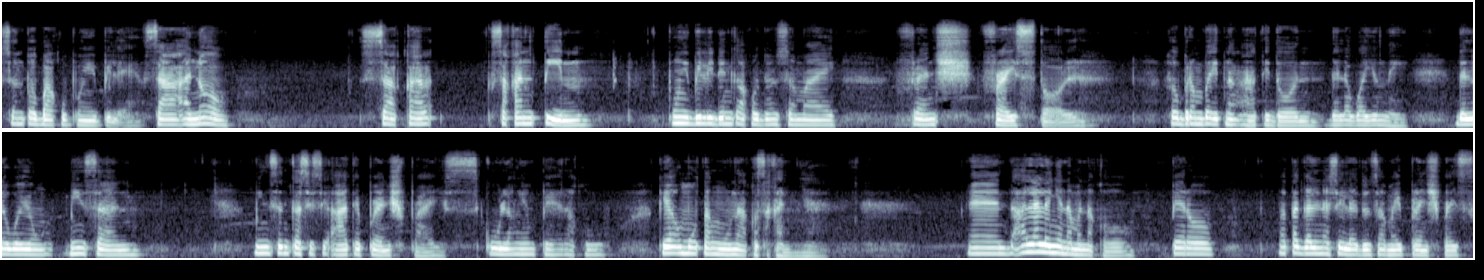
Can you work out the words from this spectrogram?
saan pa ba ako pumipili? Sa ano, sa, kar- sa kantin, Pumibili din ako dun sa may French fries stall. Sobrang bait ng ate doon. Dalawa yun eh. Dalawa yung, minsan, minsan kasi si ate French fries. Kulang yung pera ko. Kaya umutang muna ako sa kanya. And, alala niya naman ako. Pero, matagal na sila dun sa may French fries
